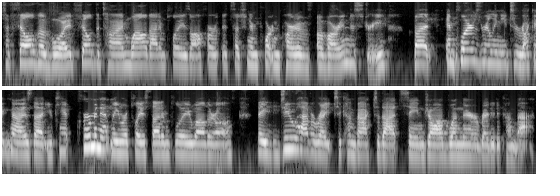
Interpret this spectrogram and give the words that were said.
to fill the void, fill the time while that employee is off, are, it's such an important part of, of our industry. But employers really need to recognize that you can't permanently replace that employee while they're off. They do have a right to come back to that same job when they're ready to come back.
